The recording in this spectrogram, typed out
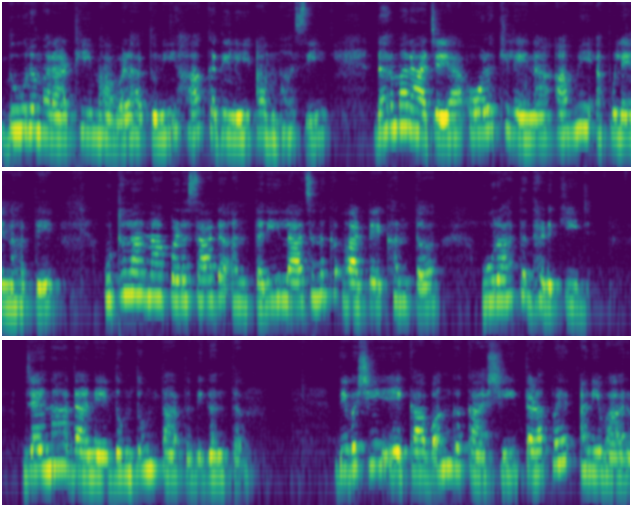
दूर मराठी मावळातुनी हाक दिली आम्हासी धर्मराजया ओळखिलेना आम्ही आपुले नाते उठला ना पडसाद अंतरी लाजन वाटे खंत उरात धडकी जयनादाने दुमदुमतात दिगंत दिवशी एका बंग काशी तळपय अनिवार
